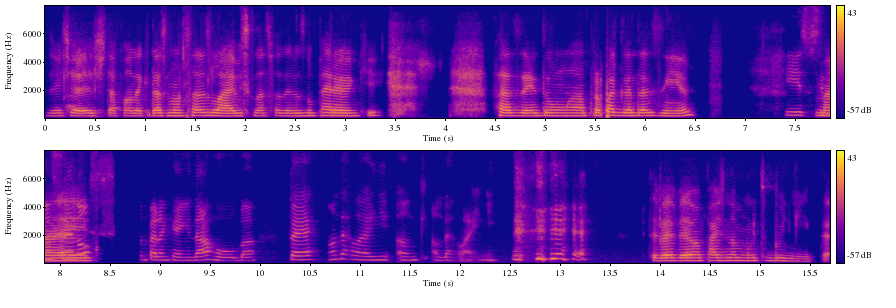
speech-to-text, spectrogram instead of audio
Gente, a gente tá falando aqui das nossas lives que nós fazemos no Peranque. Fazendo uma propagandazinha. Isso, se você não Mas. espera que ainda, arroba per, underline, ank, underline. Você vai ver é uma página muito bonita.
